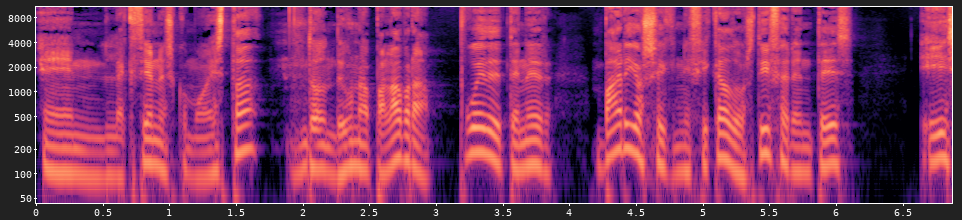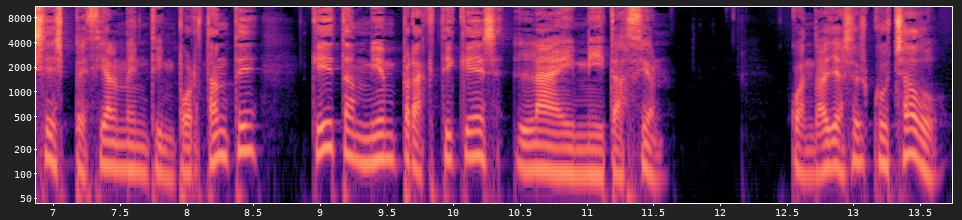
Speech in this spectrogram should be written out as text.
En lecciones como esta, donde una palabra puede tener varios significados diferentes, es especialmente importante que también practiques la imitación. Cuando hayas escuchado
